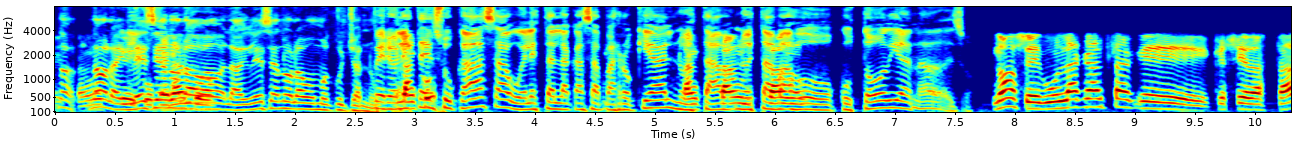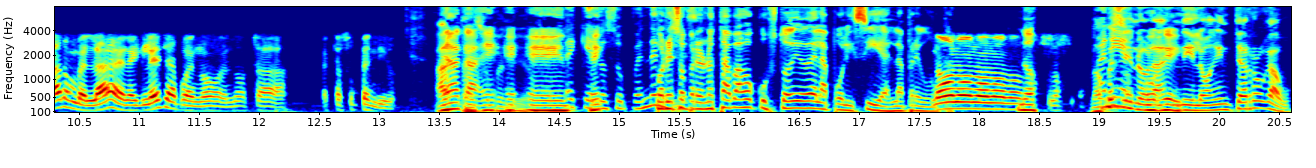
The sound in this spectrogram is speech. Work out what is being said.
No, la este, iglesia no la, va- la iglesia no la vamos a escuchar nunca. Pero él está en su casa o él está en la casa parroquial, no Tan- está, tan- no está tan- bajo custodia, nada de eso. No, según la carta que, que se adaptaron, ¿verdad? De la iglesia, pues no, él no está, está suspendido. Ah, está acá, eh, eh, eh, lo. Por eso, pero no está bajo custodia de la policía, es la pregunta. No, no, no, no, no. No. no. no, pues, si no la- Ok. ni lo han interrogado.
